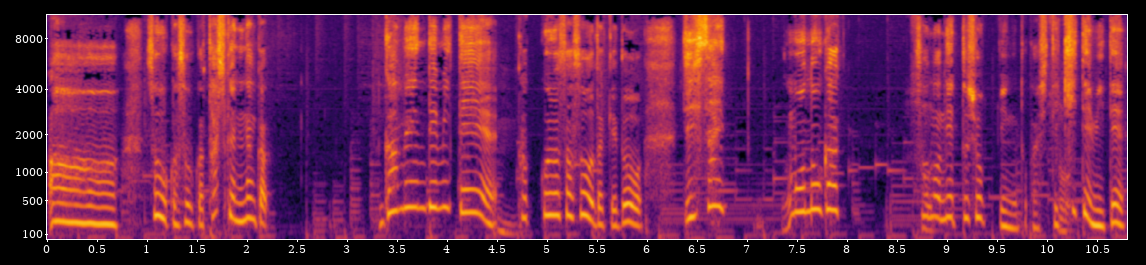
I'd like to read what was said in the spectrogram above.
ああ、そうかそうか。確かになんか、画面で見てうん。かっこよさそうだけど、実際、物が、そのネットショッピングとかして来てみて、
